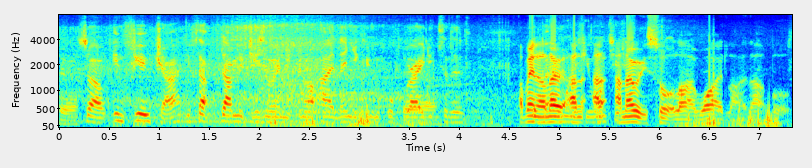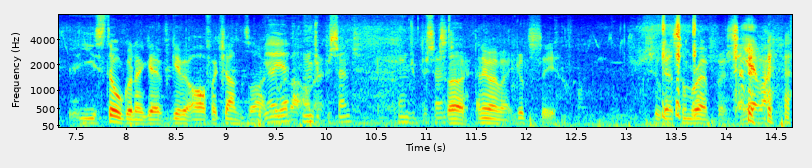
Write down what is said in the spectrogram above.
yeah. So in future, if that damages or anything like that, then you can upgrade Yeah. it to the. I mean, I know, I, I, I know it's sort of like wide like that, but you're still gonna give give it half a chance, aren't Yeah, you? yeah, with that on hundred it? percent, hundred percent. So anyway, mate, good to see you. She'll get some breakfast. Yeah, mate.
